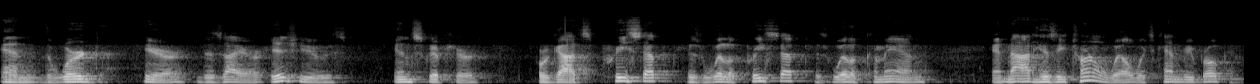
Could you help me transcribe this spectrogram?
And the word here, desire, is used in Scripture for God's precept, His will of precept, His will of command, and not His eternal will, which can be broken.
